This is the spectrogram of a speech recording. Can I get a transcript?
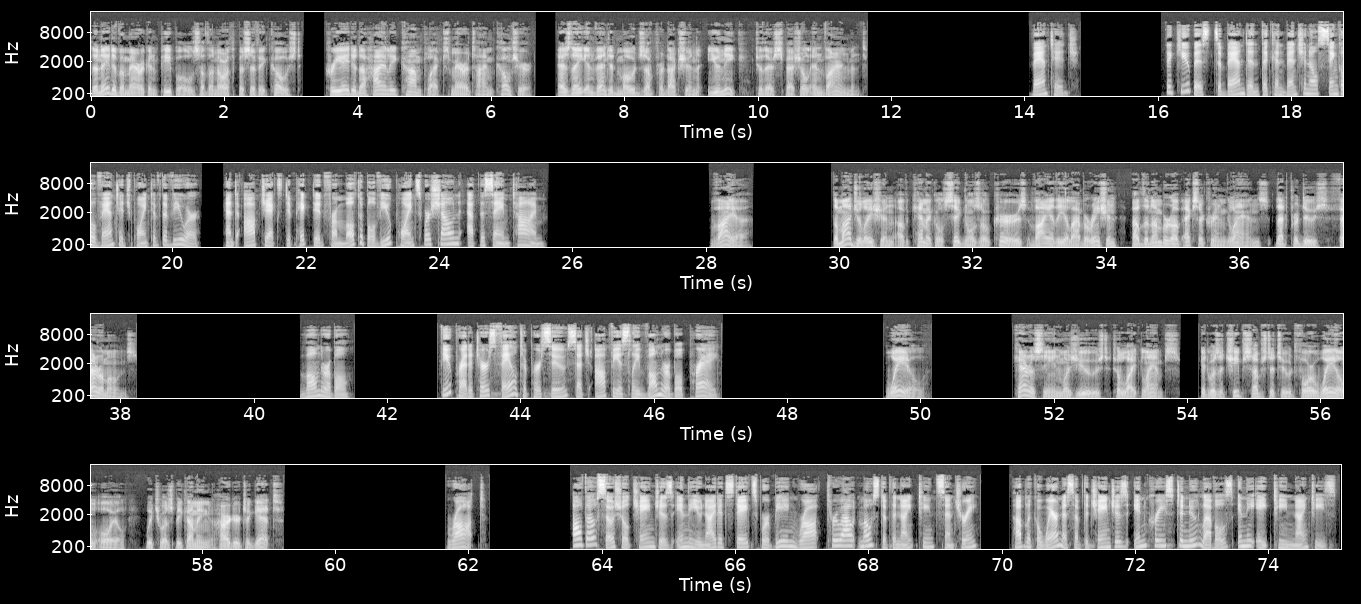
The Native American peoples of the North Pacific coast created a highly complex maritime culture as they invented modes of production unique to their special environment. Vantage The cubists abandoned the conventional single vantage point of the viewer, and objects depicted from multiple viewpoints were shown at the same time. Via The modulation of chemical signals occurs via the elaboration of the number of exocrine glands that produce pheromones. Vulnerable Few predators fail to pursue such obviously vulnerable prey. Whale Kerosene was used to light lamps. It was a cheap substitute for whale oil which was becoming harder to get. Wrought. Although social changes in the United States were being wrought throughout most of the 19th century, public awareness of the changes increased to new levels in the 1890s.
